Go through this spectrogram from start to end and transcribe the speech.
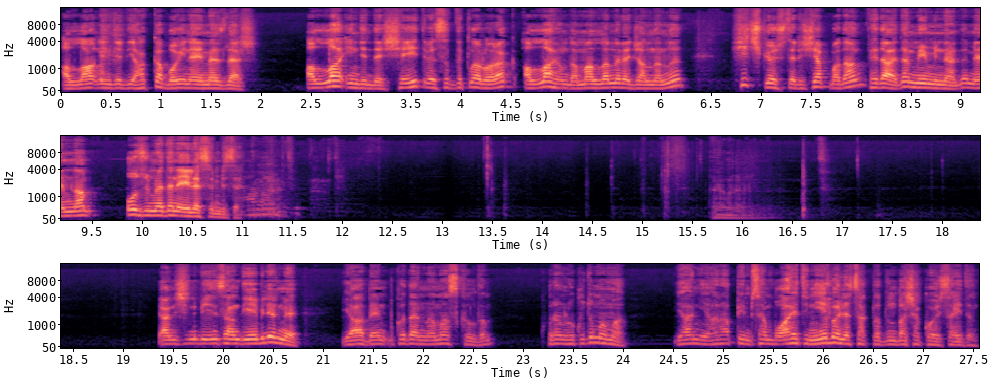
Allah'ın indirdiği hakka boyun eğmezler. Allah indinde şehit ve sıddıklar olarak Allah yolunda mallarını ve canlarını hiç gösteriş yapmadan feda eden müminlerden Mevlam o zümreden eylesin bizi. Yani şimdi bir insan diyebilir mi? Ya ben bu kadar namaz kıldım, Kur'an okudum ama yani ya Rabbim sen bu ayeti niye böyle sakladın başa koysaydın?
